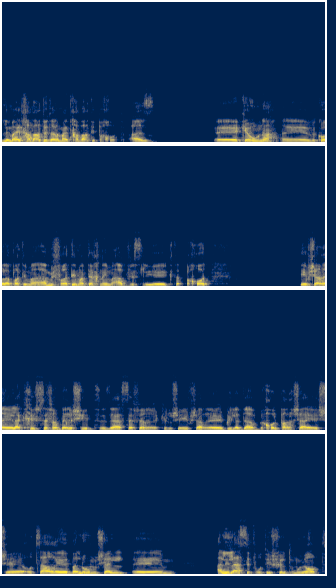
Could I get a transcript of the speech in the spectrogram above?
למה התחברתי יותר, למה התחברתי פחות. אז כהונה וכל הפרטים, המפרטים הטכניים אבוויסלי קצת פחות. אי אפשר להכחיש, ספר בראשית זה הספר כאילו שאי אפשר בלעדיו, בכל פרשה יש אוצר בלום של עלילה ספרותית, של דמויות,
